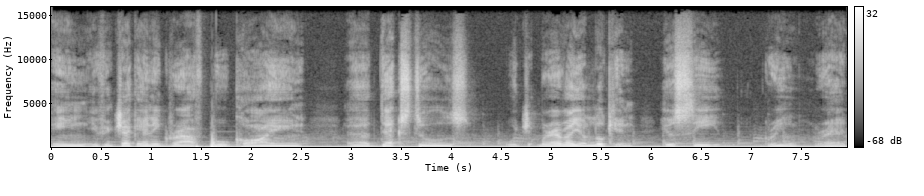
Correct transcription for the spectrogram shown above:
in if you check any graph PooCoin uh, DEXTools which wherever you're looking you see green red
